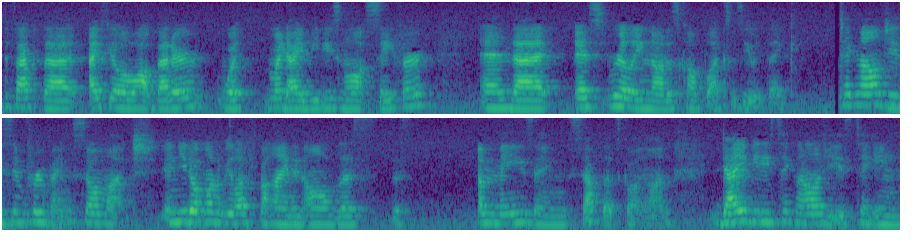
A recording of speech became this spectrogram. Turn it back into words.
the fact that I feel a lot better with my diabetes and a lot safer, and that it's really not as complex as you would think. Technology is improving so much, and you don't want to be left behind in all of this this amazing stuff that's going on. Diabetes technology is taking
